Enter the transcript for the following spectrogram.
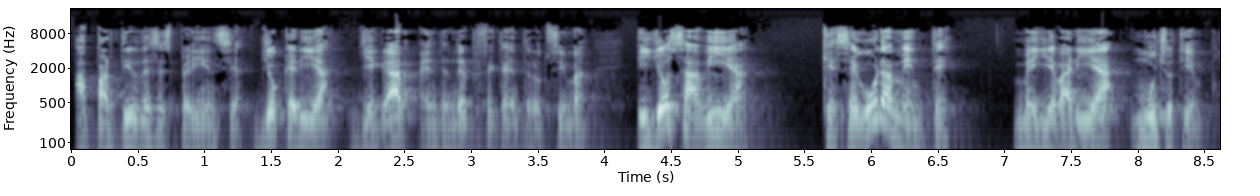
a partir de esa experiencia. Yo quería llegar a entender perfectamente la autoestima y yo sabía que seguramente me llevaría mucho tiempo,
